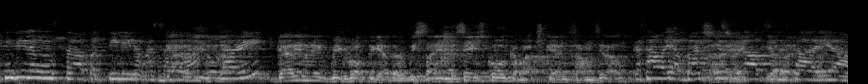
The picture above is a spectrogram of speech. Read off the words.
hindi lang sa pagpili ng asawa Gary, that. Gary Gary and I, we grew up together. We studied in the same school, Kabachken, sama sila. kasama ya batch That's is right. out sa Yeah. Lasal yeah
